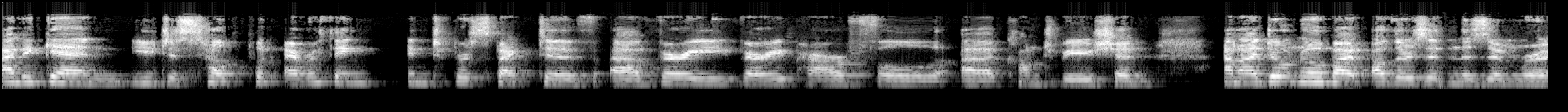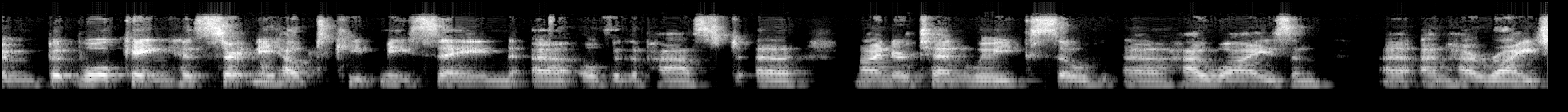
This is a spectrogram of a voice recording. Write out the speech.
and again, you just help put everything into perspective. Uh, very, very powerful uh, contribution. And I don't know about others in the Zoom room, but walking has certainly helped keep me sane uh, over the past uh, nine or 10 weeks. So uh, how wise and, uh, and how right.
